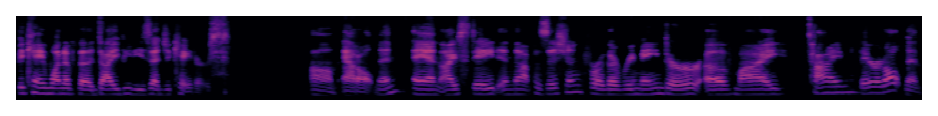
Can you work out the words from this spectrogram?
became one of the diabetes educators um, at Aultman. And I stayed in that position for the remainder of my time there at Aultman.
